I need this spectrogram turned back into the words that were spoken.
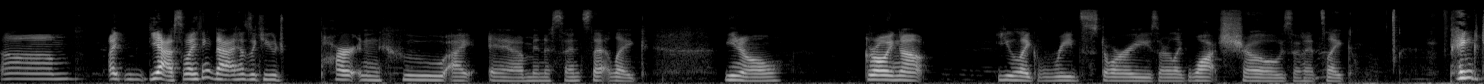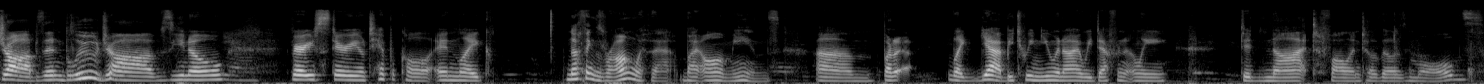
um, I yeah. So I think that has a huge part in who I am, in a sense that like, you know, growing up, you like read stories or like watch shows, and it's like pink jobs and blue jobs, you know Yeah. very stereotypical and like nothing's wrong with that by all means. Um, but like yeah, between you and I, we definitely did not fall into those molds.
